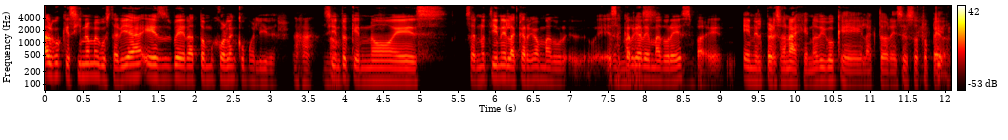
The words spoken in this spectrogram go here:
algo que sí no me gustaría es ver a Tom Holland como el líder. Ajá. no. Siento que no es, o sea, no tiene la carga madure, esa El carga de madurez. madurez pa- Ujú. en, el personaje. No digo que el actor, ese es otro Que, pedo.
